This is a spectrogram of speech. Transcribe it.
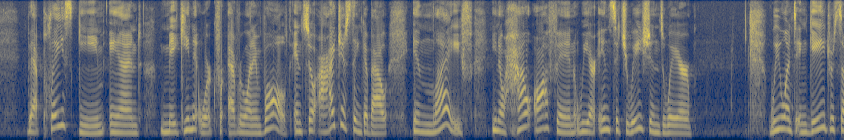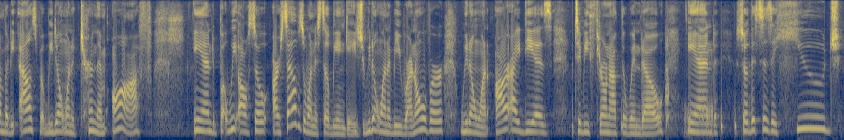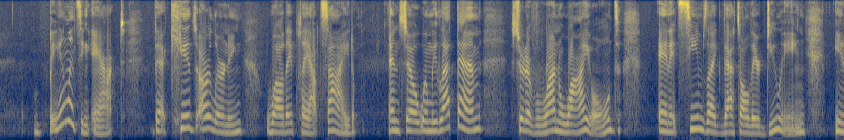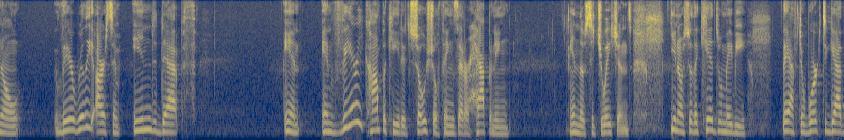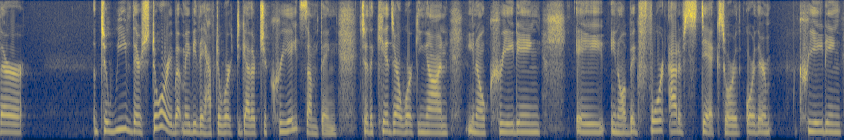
that play scheme and making it work for everyone involved. And so I just think about in life, you know, how often we are in situations where we want to engage with somebody else, but we don't want to turn them off and but we also ourselves want to still be engaged. We don't want to be run over. We don't want our ideas to be thrown out the window. And so this is a huge balancing act that kids are learning while they play outside. And so when we let them sort of run wild and it seems like that's all they're doing you know there really are some in-depth and and very complicated social things that are happening in those situations. You know, so the kids will maybe they have to work together to weave their story, but maybe they have to work together to create something. So the kids are working on, you know, creating a, you know, a big fort out of sticks or or they're creating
